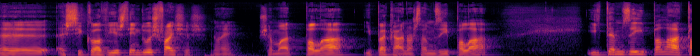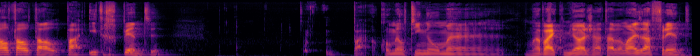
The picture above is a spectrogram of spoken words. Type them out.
uh, as ciclovias têm duas faixas, não é? Chamado para lá e para cá. Nós estamos a ir para lá e estamos a ir para lá, tal, tal, tal. Pá, e de repente, pá, como ele tinha uma, uma bike melhor, já estava mais à frente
